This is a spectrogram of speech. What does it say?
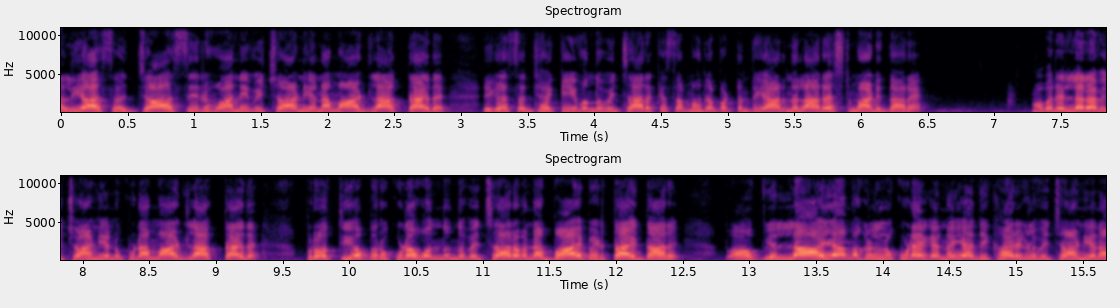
ಅಲಿಯಾಸ್ ಜಾಸಿರ್ ವಾನಿ ವಿಚಾರಣೆಯನ್ನ ಮಾಡಲಾಗ್ತಾ ಇದೆ. ಈಗ ಸದ್ಯಕ್ಕೆ ಈ ಒಂದು ವಿಚಾರಕ್ಕೆ ಸಂಬಂಧಪಟ್ಟಂತೆ ಯಾರನ್ನೆಲ್ಲ ಅರೆಸ್ಟ್ ಮಾಡಿದ್ದಾರೆ? ಅವರೆಲ್ಲರ ವಿಚಾರಣೆಯನ್ನು ಕೂಡ ಮಾಡಲಾಗ್ತಾ ಇದೆ. ಪ್ರತಿಯೊಬ್ಬರು ಕೂಡ ಒಂದೊಂದು ವಿಚಾರವನ್ನ ಬಾಯ್ ಬಿಡ್ತಾ ಇದ್ದಾರೆ ಎಲ್ಲ ಆಯಾಮಗಳಲ್ಲೂ ಕೂಡ ಈಗ ಎನ್ಐಎ ಅಧಿಕಾರಿಗಳು ವಿಚಾರಣೆಯನ್ನ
